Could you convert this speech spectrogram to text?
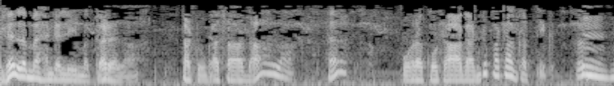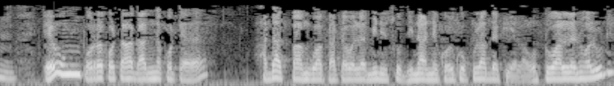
ඉහළම හැඬලීම කරලා තටු ගසා දාලා ඈ පොර කොටා ගන්න පටන් ගත්ත එක. හ්ම් හ්ම් එවුන් පොර කොටා ගන්නකොට අදත් පංගුවක් රටවල මිනිස්සු දිනන්නේ කොයි කුකුලක්ද කියලා ඔට්ටු අල්ලනවලුනේ.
